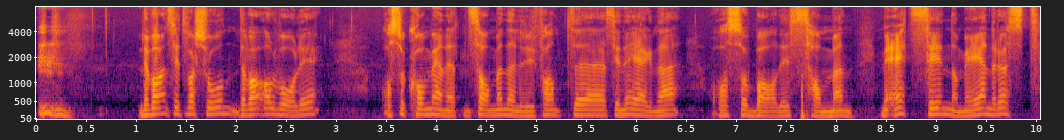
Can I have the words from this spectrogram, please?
det var en situasjon, det var alvorlig. Og så kom menigheten sammen, eller de fant eh, sine egne, og så ba de sammen med ett sinn og med én røst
